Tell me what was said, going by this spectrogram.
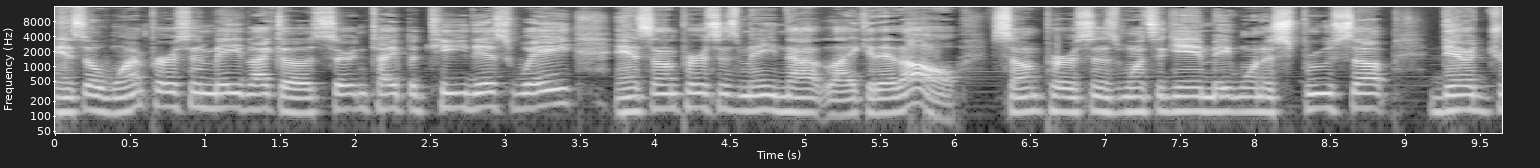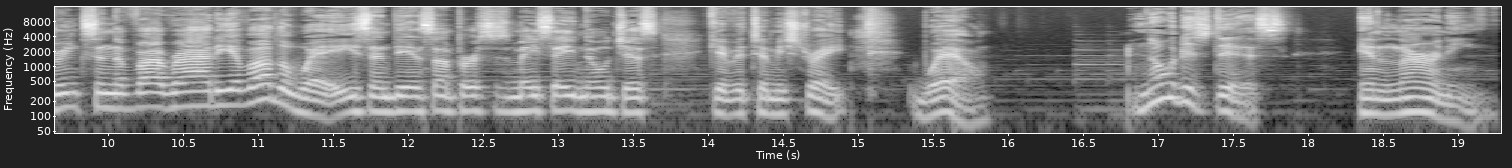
And so one person may like a certain type of tea this way, and some persons may not like it at all. Some persons, once again, may want to spruce up their drinks in a variety of other ways. And then some persons may say, no, just give it to me straight. Well, notice this in learning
